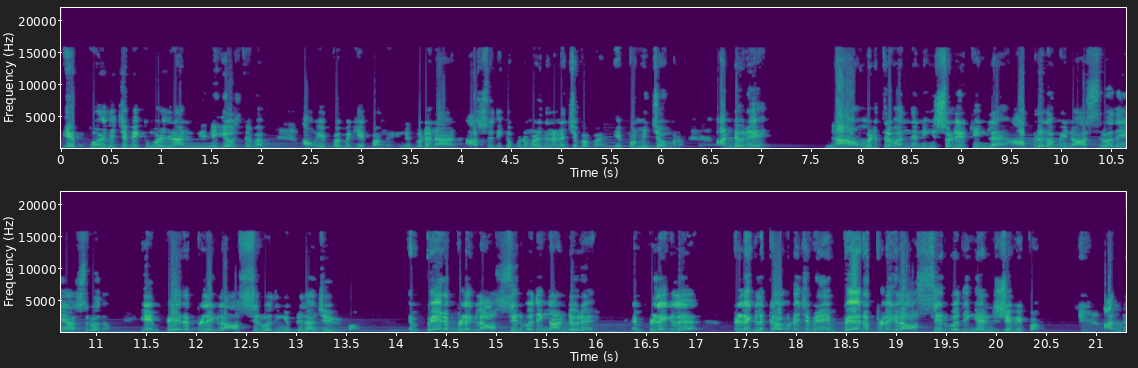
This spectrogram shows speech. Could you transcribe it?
எப்பொழுது ஜபிக்கும் பொழுது நான் இன்னைக்கு யோசிப்பேன் அவங்க எப்பவுமே கேட்பாங்க. இன்னும் கூட நான் ஆஸ்வதிக்கப்படும் பொழுது நினைச்சு பார்ப்பேன். எப்பவுமே ஜெபம் பண்ணும் ஆண்டவரே நான் உங்க இடத்துல வந்தேன். நீங்க சொல்லிருக்கீங்களே என் ஆசீர்வாதம் என் ஆசீர்வாதம். என் பேர பிள்ளைகளை ஆசீர்வாதிங்க இப்படிதான் ஜெபிப்பான். என் பேர பிள்ளைகளை ஆசீர்வாதிங்க ஆண்டவரே. என் பிள்ளைகளை பிள்ளைகளுக்காக கூட ஜெபி என் பேர பிள்ளைகளை ஆசீர்வாதிங்க என்று அந்த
